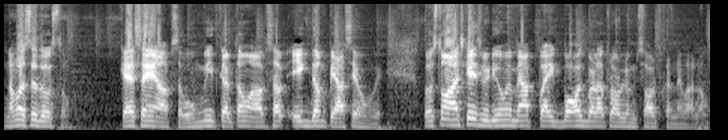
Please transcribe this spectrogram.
नमस्ते दोस्तों, कैसे हैं आप सब? उम्मीद करता हूँ आप सब एकदम प्यासे होंगे। दोस्तों, आज के इस वीडियो में मैं आपका एक बहुत बड़ा प्रॉब्लम सॉल्व करने वाला हूँ।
